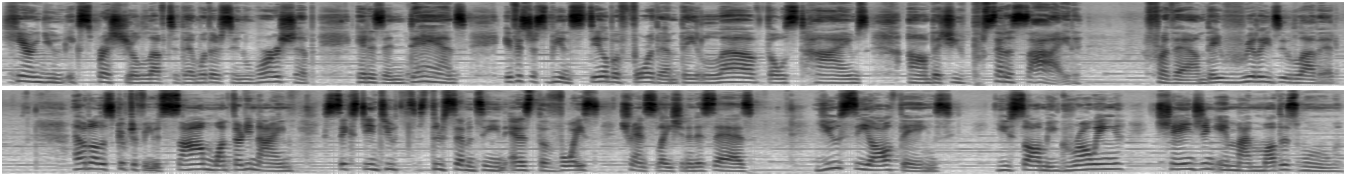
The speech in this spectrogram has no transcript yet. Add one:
hearing you express your love to them, whether it's in worship, it is in dance, if it's just being still before them. They love those times um, that you set aside for them. They really do love it. I have another scripture for you. It's Psalm 139, 16 through 17, and it's the voice translation. And it says, You see all things. You saw me growing, changing in my mother's womb.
